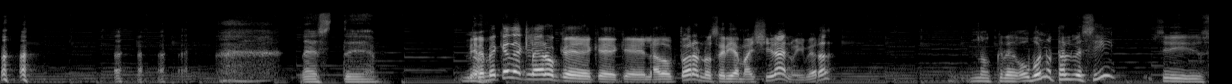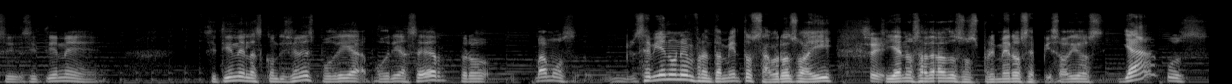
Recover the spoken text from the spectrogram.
este. Mira, me queda claro que, la doctora no sería Mai Shirano, ¿verdad? No creo. O bueno, tal vez sí. Si, sí, sí, tiene. Si tiene las condiciones, podría, podría ser. Pero vamos, se viene un enfrentamiento sabroso ahí, que ya nos ha dado sus primeros episodios. Ya, pues,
